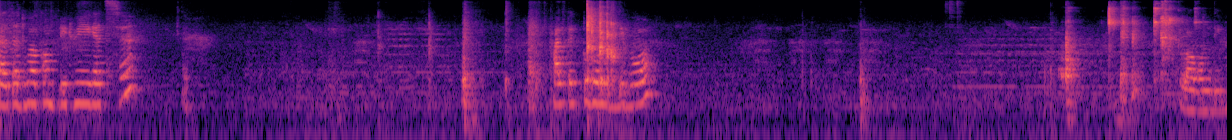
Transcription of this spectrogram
ডালটা ধোয়া কমপ্লিট হয়ে গেছে। হালকা একটু হলুদ দিব। লবণ দিব।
